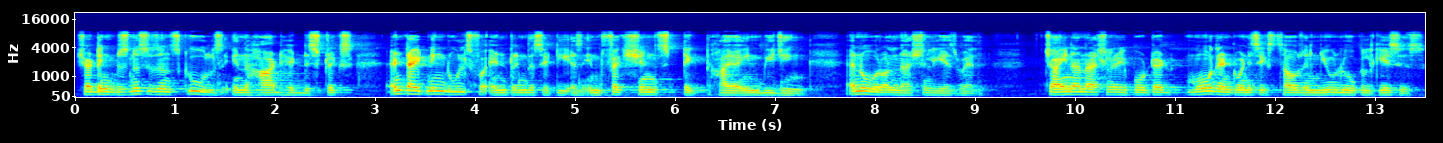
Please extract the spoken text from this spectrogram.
shutting businesses and schools in hard hit districts and tightening rules for entering the city as infections ticked higher in Beijing and overall nationally as well. China nationally reported more than 26,000 new local cases.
